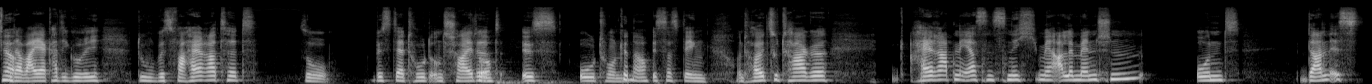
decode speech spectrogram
Ja. Da war ja Kategorie, du bist verheiratet, so, bis der Tod uns scheidet, so. ist O-Ton, genau. ist das Ding. Und heutzutage heiraten erstens nicht mehr alle Menschen und dann ist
